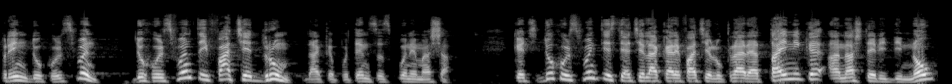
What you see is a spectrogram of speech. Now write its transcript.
prin Duhul Sfânt. Duhul Sfânt îi face drum, dacă putem să spunem așa. Căci Duhul Sfânt este acela care face lucrarea tainică a nașterii din nou,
